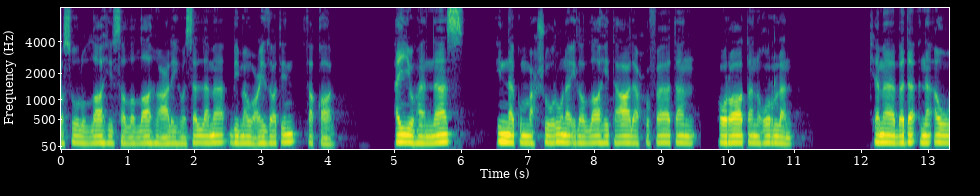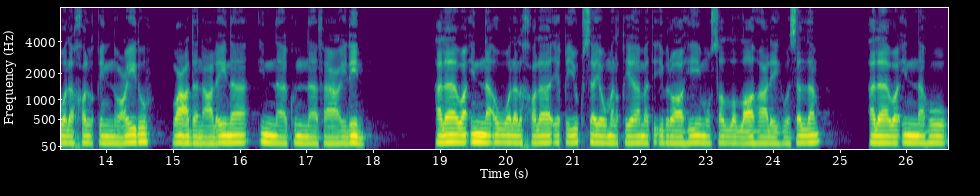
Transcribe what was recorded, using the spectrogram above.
رسول الله صلى الله عليه وسلم بموعظة فقال أيها الناس إنكم محشورون إلى الله تعالى حفاة عراة غرلا كما بدأنا أول خلق نعيده وعدا علينا إنا كنا فاعلين ألا وإن أول الخلائق يكسى يوم القيامة إبراهيم صلى الله عليه وسلم؟ ألا وإنه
